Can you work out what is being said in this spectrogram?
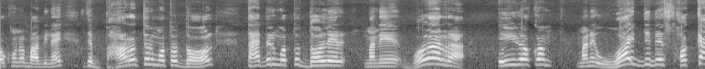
কখনো ভাবি নাই, যে ভারতের মতো দল, তাদের মতো দলের মানে বোলাররা এই রকম মানে ওয়াইড দিবে ছক্কা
